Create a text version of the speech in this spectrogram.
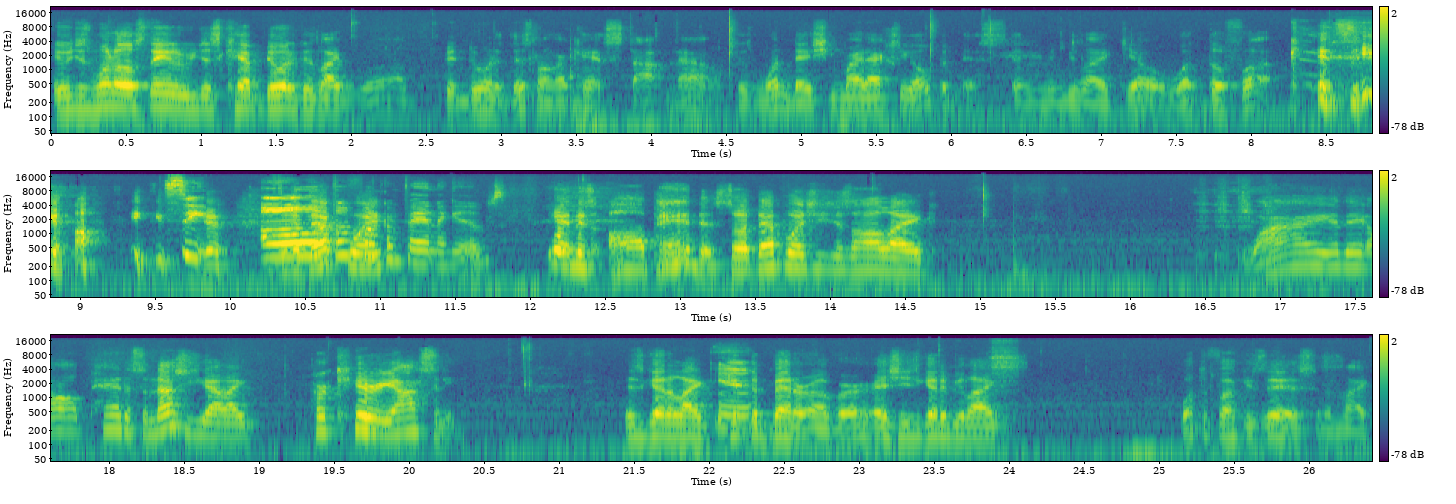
it was just one of those things where we just kept doing it because, like, well, been doing it this long. I can't stop now because one day she might actually open this and be like, "Yo, what the fuck?" and see all these. See all of the point, fucking panda gifts. Yeah, and it's all pandas. So at that point, she's just all like, "Why are they all pandas?" So now she's got like her curiosity is gonna like Yeah. get the better of her, and she's gonna be like, "What the fuck is this?" And I'm like.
